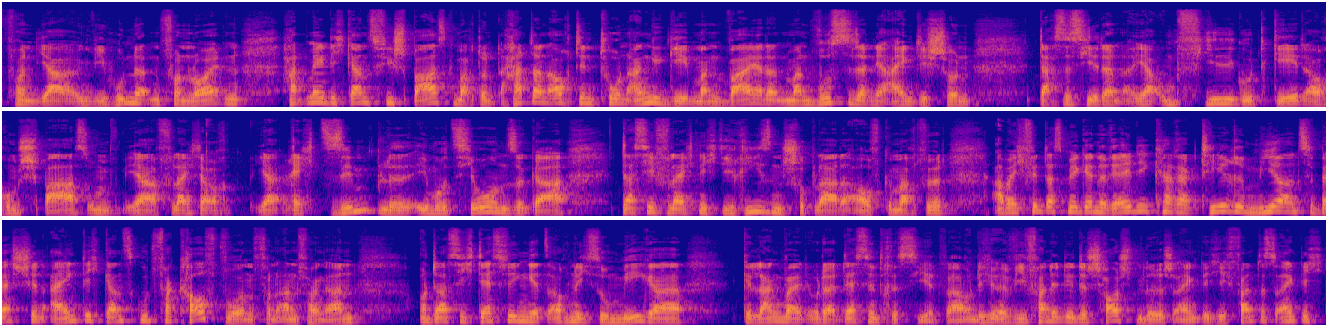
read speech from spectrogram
von ja irgendwie hunderten von Leuten, hat mir eigentlich ganz viel Spaß gemacht und hat dann auch den Ton angegeben. Man war ja dann, man wusste dann ja eigentlich schon, dass es hier dann ja um viel gut geht, auch um Spaß, um ja vielleicht auch ja recht simple Emotionen sogar, dass hier vielleicht nicht die Riesenschublade aufgemacht wird. Aber ich finde, dass mir generell die Charaktere Mia und Sebastian eigentlich ganz gut verkauft wurden von Anfang an und dass ich deswegen jetzt auch nicht so mega gelangweilt oder desinteressiert war. Und ich, wie fandet ihr das schauspielerisch eigentlich? Ich fand das eigentlich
